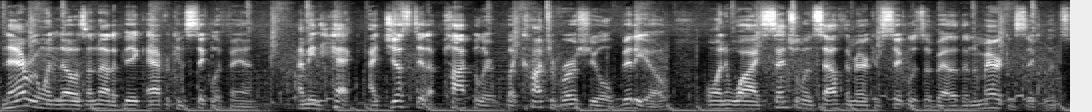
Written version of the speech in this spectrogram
Now everyone knows I'm not a big African cichlid fan. I mean, heck, I just did a popular but controversial video on why Central and South American cichlids are better than American cichlids.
